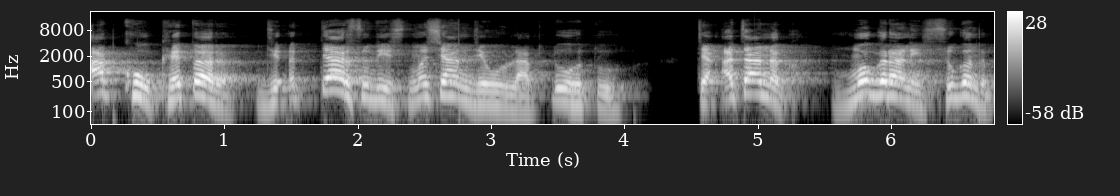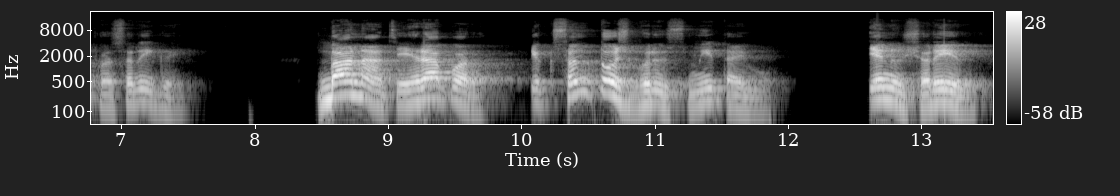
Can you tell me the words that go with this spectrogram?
આખું ખેતર જે અત્યાર સુધી સ્મશાન જેવું લાગતું હતું, ત્યાં અચાનક મોગરાની સુગંધ પ્રસરી ગઈ. બાના ચહેરા પર એક સંતોષભર્યું સ્મિત આવ્યું. એનું શરીર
